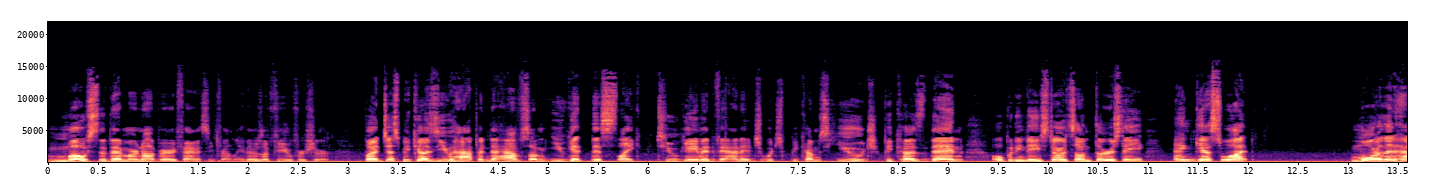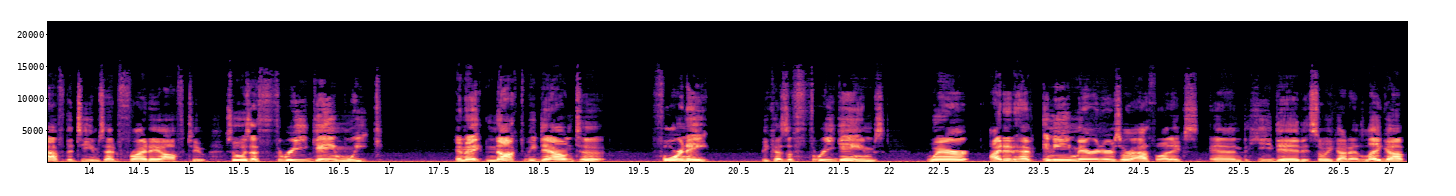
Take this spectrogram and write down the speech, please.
most of them are not very fantasy friendly. There's a few for sure. But just because you happen to have some, you get this like two game advantage, which becomes huge because then opening day starts on Thursday. And guess what? More than half of the teams had Friday off too. So it was a three game week and it knocked me down to four and eight because of three games where I didn't have any Mariners or Athletics, and he did, so he got a leg up.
